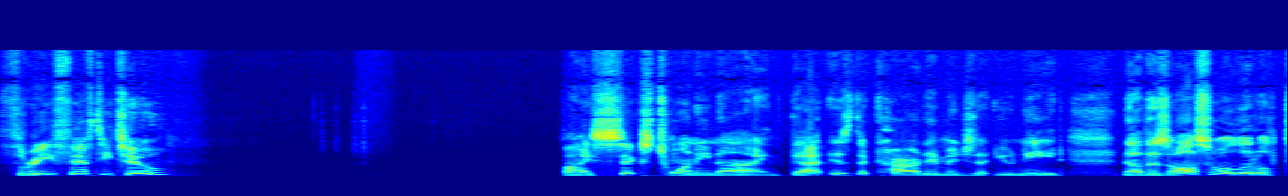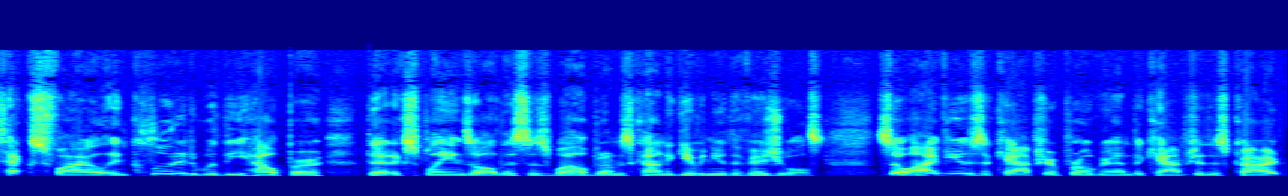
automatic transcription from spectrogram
352 by 629. That is the card image that you need. Now, there's also a little text file included with the helper that explains all this as well, but I'm just kind of giving you the visuals. So I've used a capture program to capture this card.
